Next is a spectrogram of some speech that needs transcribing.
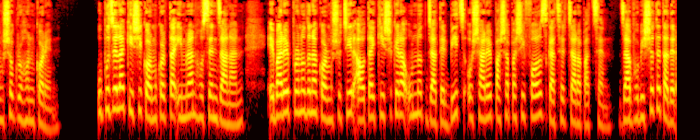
অংশগ্রহণ করেন। উপজেলা কৃষি কর্মকর্তা ইমরান হোসেন জানান, এবারের প্রণোদনা কর্মসূচির আওতায় কৃষকেরা উন্নত জাতের বীজ ও সারের পাশাপাশি ফলস গাছের চারা পাচ্ছেন, যা ভবিষ্যতে তাদের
